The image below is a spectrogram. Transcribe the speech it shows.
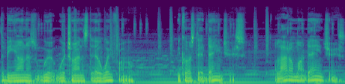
to be honest, we're, we're trying to stay away from them because they're dangerous. A lot of them are dangerous.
